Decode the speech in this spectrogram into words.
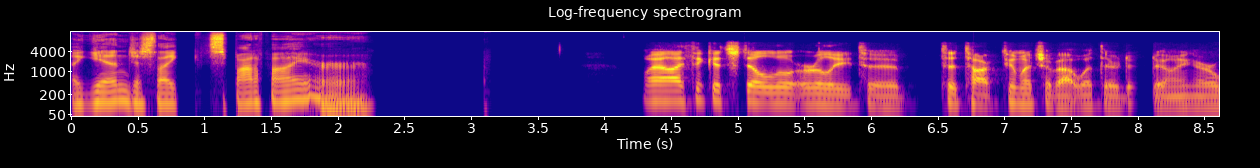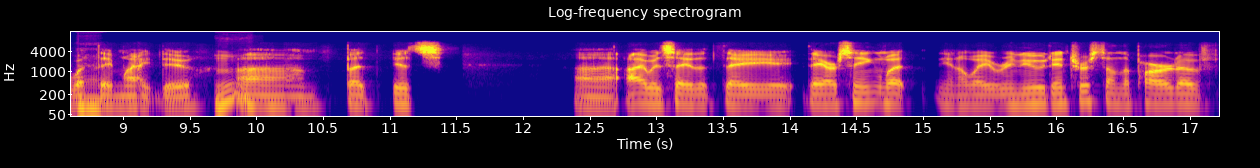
again, just like Spotify, or? Well, I think it's still a little early to to talk too much about what they're doing or what yeah. they might do. Mm. Um, but it's, uh, I would say that they they are seeing what you know a renewed interest on the part of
